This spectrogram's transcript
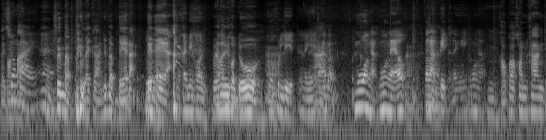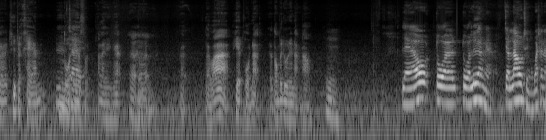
ในตอนช่วงบ่าบ่ายยอ่าซึ่งแบบเป็นรายการที่แบบ dead อะ dead air อะไม่ค่อยมีคนไม่ค่อยมีคนดูพวกคุณลีดอะไรเงี้ยการแบบง่วงอะง่วงแล้วอ่าตลาดปิดอะไรอย่างงี้ง่วงแล้วเขาก็ค่อนข้างจะที่จะแค้นอืมตัวใช่ Ailesอะไรอย่างเงี้ยอ่าฮะ แต่ว่าเหตุผลอะเดี๋ยวต้องไปดูในหนังเอาอืมแล้วตัวตัวเรื่องเนี่ย จะเล่าถึงวัฒน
